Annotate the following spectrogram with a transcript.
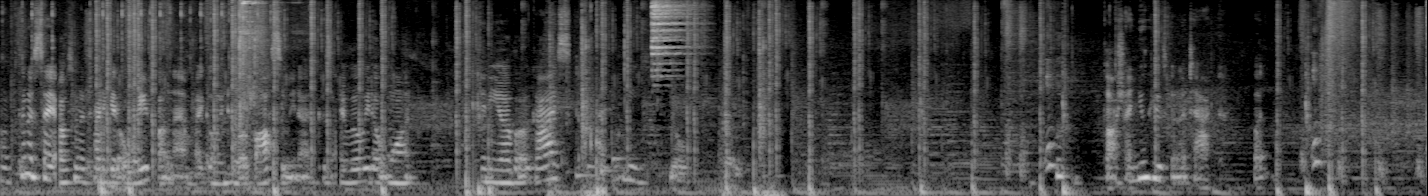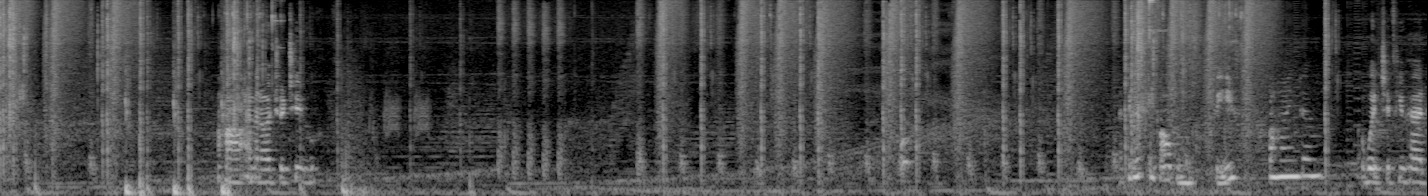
I was gonna say I was gonna try to get away from them by going to a boss arena because I really don't want any of our guys to die. Heal. Gosh, I knew he was gonna attack, but. Aha, I'm an archer too. All the thief behind him, which if you had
